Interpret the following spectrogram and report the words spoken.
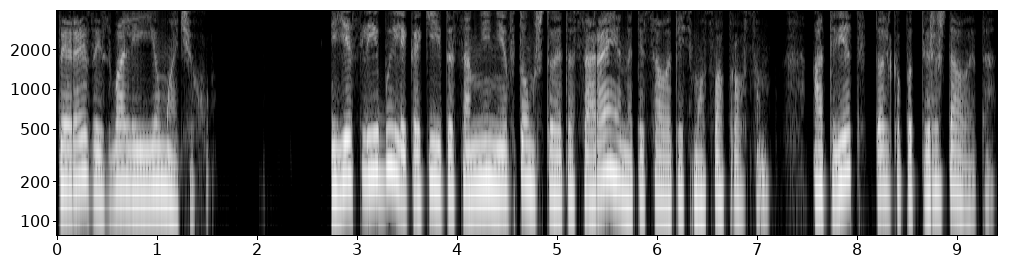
Терезой звали ее мачеху. Если и были какие-то сомнения в том, что это Сарая написала письмо с вопросом, ответ только подтверждал это.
